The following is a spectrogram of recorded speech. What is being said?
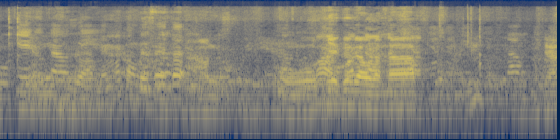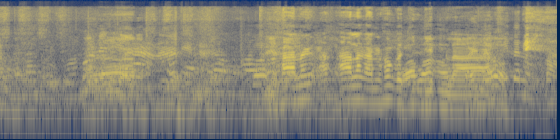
โอเคเก่าสิแม่นบ่ต้องได้ใส่แต่เอาโอเคคือเก่าแล้วครับนี่หาลังหาลังอันเขาก็กินดิบล่ะมีแต่น้ำปลา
